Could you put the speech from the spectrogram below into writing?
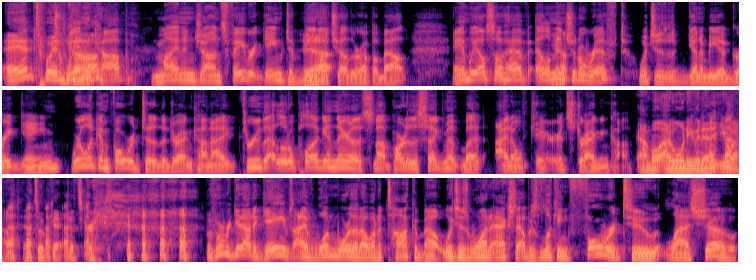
And Twin, Twin Cop. Cop, mine and John's favorite game to beat Yeah. each other up about. And we also have Elemental Rift, which is going to be a great game. We're looking forward to the DragonCon. I threw that little plug in there. That's not part of the segment, but I don't care. It's DragonCon. I won't, I won't even edit you out. That's okay. That's great. Before we get out of games, I have one more that I want to talk about, which is one actually I was looking forward to last show.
